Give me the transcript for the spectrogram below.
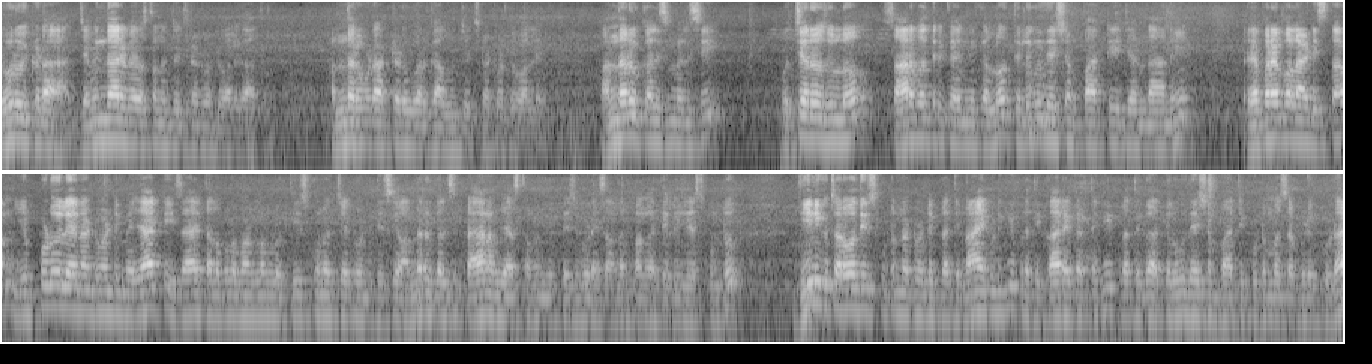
ఎవరు ఇక్కడ జమీందారు వ్యవస్థ నుంచి వచ్చినటువంటి వాళ్ళు కాదు. అందరూ కూడా అట్టడుగు వర్గాల నుంచి వచ్చినటువంటి వాళ్ళే. అందరూ కలిసిమెలిసి వచ్చే రోజుల్లో సార్వత్రిక ఎన్నికల్లో తెలుగుదేశం పార్టీ జెండాని రెపరెపలాడిస్తాం. ఎప్పుడూ లేనటువంటి మెజార్టీ ఈసారి తలుపుల మండలంలో తీసుకుని వచ్చేటువంటి దిశగా అందరూ కలిసి ప్రయాణం చేస్తామని చెప్పేసి కూడా ఈ సందర్భంగా తెలియజేసుకుంటూ దీనికి చొరవ తీసుకుంటున్నటువంటి ప్రతి నాయకుడికి ప్రతి కార్యకర్తకి ప్రతిగా తెలుగుదేశం పార్టీ కుటుంబ సభ్యుడికి కూడా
